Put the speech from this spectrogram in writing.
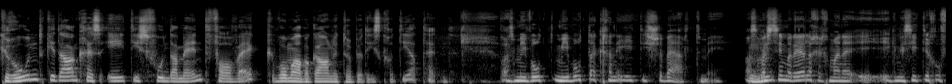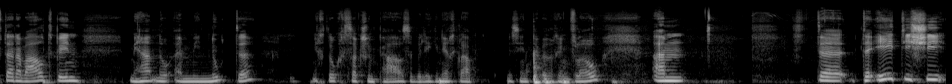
Grundgedanke, ein ethisches Fundament vorweg, wo man aber gar nicht darüber diskutiert haben. Also, will, mir will keinen ethischen Wert mehr. Also, mhm. weißt, sind wir ehrlich, ich meine, irgendwie seit ich auf dieser Welt bin, wir haben noch eine Minute. Ich drücke, sage schon Pause, weil irgendwie, ich glaube, wir sind wirklich im Flow. Ähm, der, der, ethische,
